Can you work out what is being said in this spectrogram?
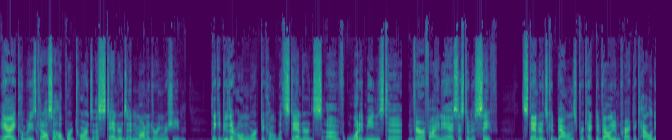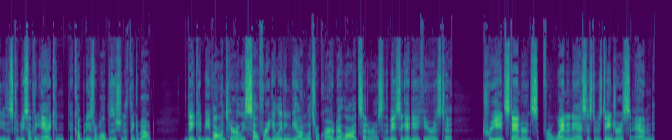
AI companies can also help work towards a standards and monitoring regime. They could do their own work to come up with standards of what it means to verify an AI system is safe. Standards could balance protective value and practicality. This could be something AI can, companies are well positioned to think about. They could be voluntarily self regulating beyond what's required by law, etc. So, the basic idea here is to create standards for when an AI system is dangerous and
